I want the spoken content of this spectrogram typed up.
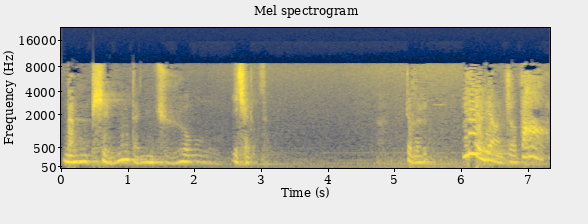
能平等觉悟一切众生，这个力量之大了，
